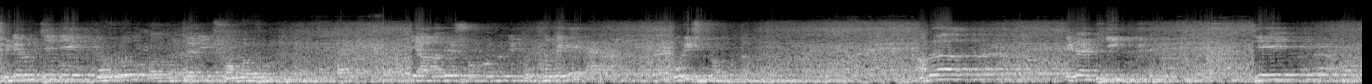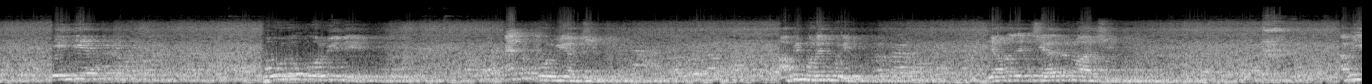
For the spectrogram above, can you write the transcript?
সেটা হচ্ছে যে পৌর কর্মচারী সংগঠন যে আমাদের সংগঠনের পক্ষ থেকে পরিশ্রম আমরা এটা ঠিক যে এই যে পৌর কর্মীদের কর্মী আছে আমি মনে করি যে আমাদের চেয়ারম্যানও আছে। আমি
